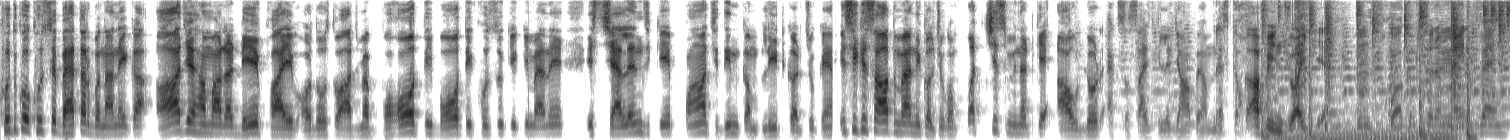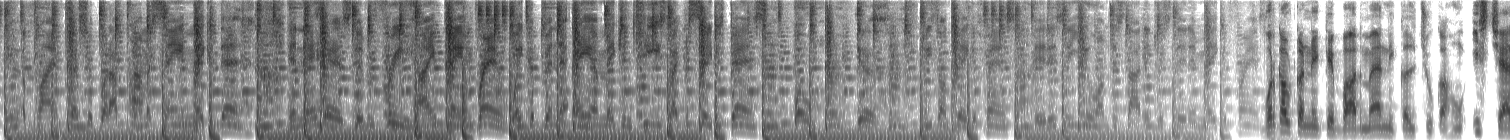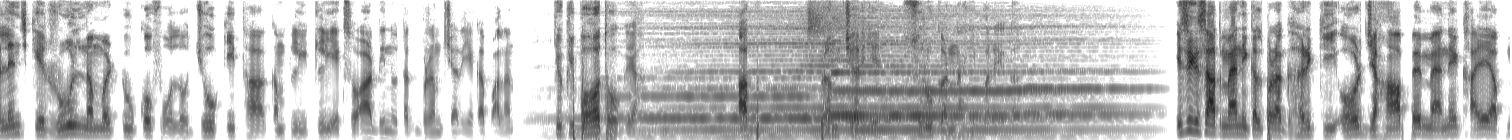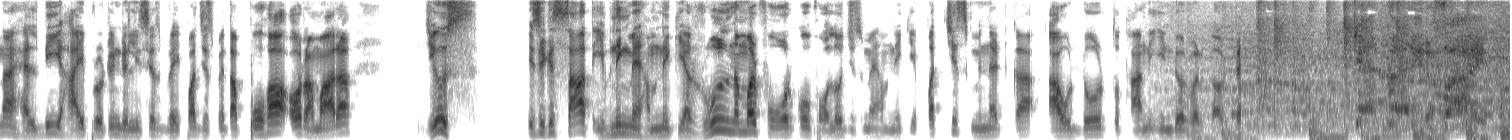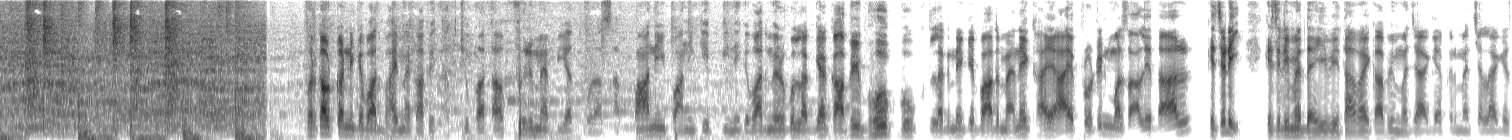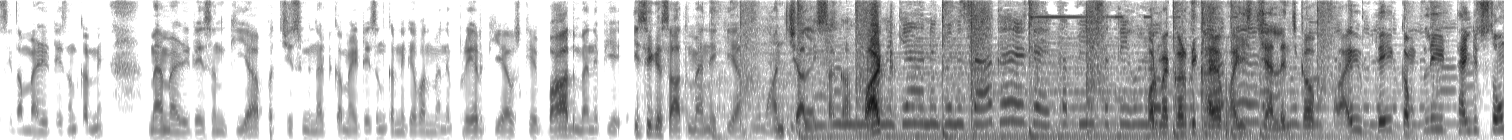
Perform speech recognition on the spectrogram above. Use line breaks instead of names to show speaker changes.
खुद को खुद से बेहतर बनाने का आज है हमारा डे फाइव और दोस्तों आज मैं बहुत ही बहुत ही खुश हूँ क्योंकि मैंने इस चैलेंज के पाँच दिन कंप्लीट कर चुके हैं। इसी के साथ मैं निकल चुका हूँ पच्चीस मिनट के आउटडोर एक्सरसाइज के लिए जहाँ पे हमने काफ़ी इंजॉय किया। वर्कआउट करने के बाद मैं निकल चुका हूँ इस चैलेंज के रूल नंबर टू को फॉलो जो कि था कंप्लीटली 108 दिनों तक ब्रह्मचर्य का पालन। क्योंकि बहुत हो गया। अब ब्रह्मचर्य शुरू करना ही पड़ेगा। इसी के साथ मैं निकल पड़ा घर की ओर, जहाँ पे मैंने खाए अपना healthy high protein delicious breakfast जिसमें था पोहा और हमारा जूस इसी के साथ इवनिंग में हमने किया रूल नंबर फोर को फॉलो जिसमें हमने किया 25 मिनट का आउटडोर तो था नहीं इंडोर वर्कआउट वर्कआउट करने के बाद भाई मैं काफ़ी थक चुका था, फिर मैं पिया थोड़ा सा पानी पानी के पीने के बाद मेरे को लग गया काफ़ी भूख भूख लगने के बाद मैंने खाया हाई प्रोटीन, मसालेदार खिचड़ी। खिचड़ी में दही भी था भाई, काफ़ी मज़ा आ गया, फिर मैं चला गया सीधा मेडिटेशन करने। मैं मेडिटेशन किया, पच्चीस मिनट का मेडिटेशन करने के बाद मैंने प्रेयर किया, उसके बाद मैंने पिए, इसी के साथ मैंने किया हनुमान चालीसा का पाठ। और मैं कर दिखाया भाई इस चैलेंज का five day complete thank you so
